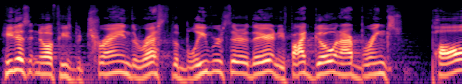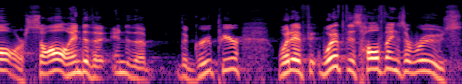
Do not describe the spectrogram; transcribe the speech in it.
He doesn't know if he's betraying the rest of the believers that are there. And if I go and I bring Paul or Saul into the, into the, the group here, what if, what if this whole thing's a ruse?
